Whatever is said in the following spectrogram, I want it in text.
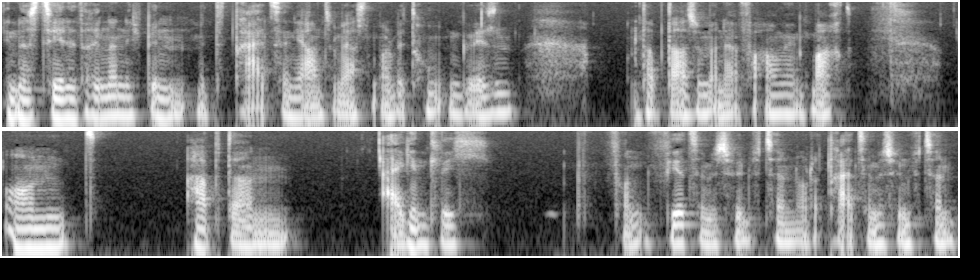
in der Szene drinnen. Ich bin mit 13 Jahren zum ersten Mal betrunken gewesen und habe da so meine Erfahrungen gemacht und habe dann eigentlich von 14 bis 15 oder 13 bis 15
